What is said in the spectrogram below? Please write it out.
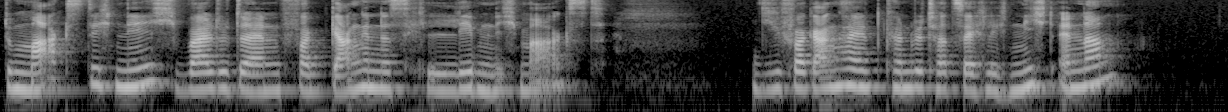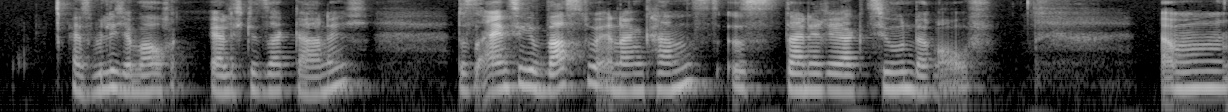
Du magst dich nicht, weil du dein vergangenes Leben nicht magst. Die Vergangenheit können wir tatsächlich nicht ändern. Das will ich aber auch ehrlich gesagt gar nicht. Das Einzige, was du ändern kannst, ist deine Reaktion darauf. Ähm,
